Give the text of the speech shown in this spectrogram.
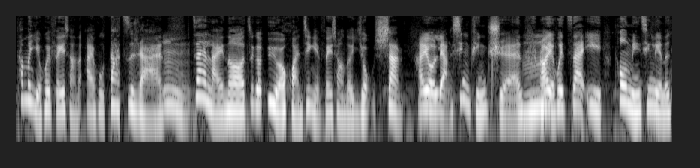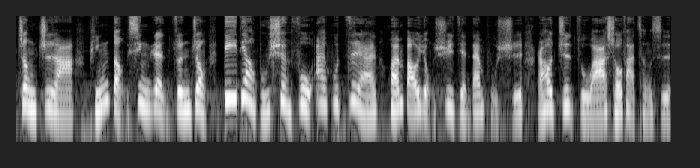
他们也会非常的爱护大自然。嗯，再来呢，这个育儿环境也非常的友善，还有两性平权，嗯然后也会在意透明清廉的政治啊，平等、信任、尊重，低调不炫富，爱护自然，环保永续，简单朴实，然后知足啊，守法诚实。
